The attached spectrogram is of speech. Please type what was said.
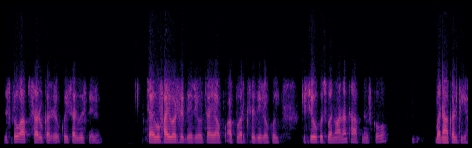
जिसको आप सर्व कर रहे हो, कोई सर्विस दे रहे हो। चाहे वो फाइवर से दे रहे हो, चाहे आप अपवर्क से दे रहे हो, कोई किसी को कुछ बनवाना था आपने उसको बना कर दिया।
